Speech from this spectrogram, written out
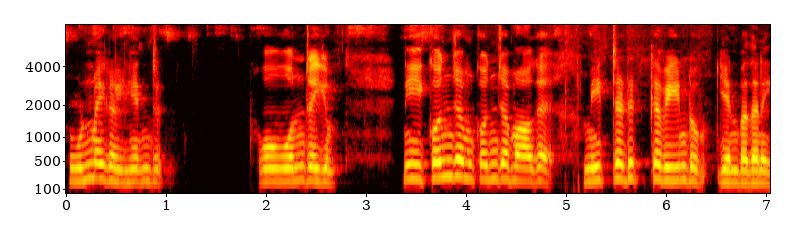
உண்மைகள் என்று ஒவ்வொன்றையும் நீ கொஞ்சம் கொஞ்சமாக மீட்டெடுக்க வேண்டும் என்பதனை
